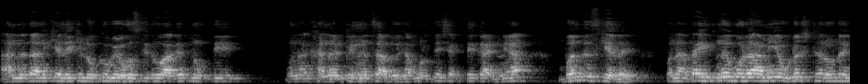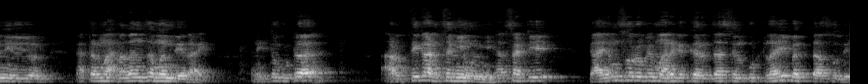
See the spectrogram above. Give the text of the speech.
अन्नदान केले की लोक व्यवस्थित वागत नव्हती. पुन्हा खाणं पिणं चालू ह्यामुळे ते शक्ती काढण्या बंदच केलंय. पण आता इथनं पुढं आम्ही एवढंच ठरवलं नियोजन का तर महाराजांचं मंदिर आहे. आणि इथं कुठं आर्थिक अडचणी होऊन ह्यासाठी कायमस्वरूपी मार्ग करत असेल कुठलाही भक्त असू दे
